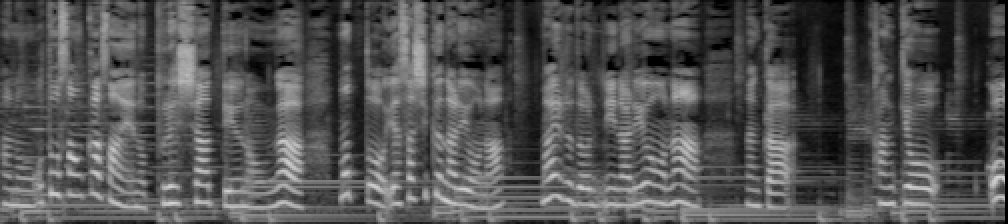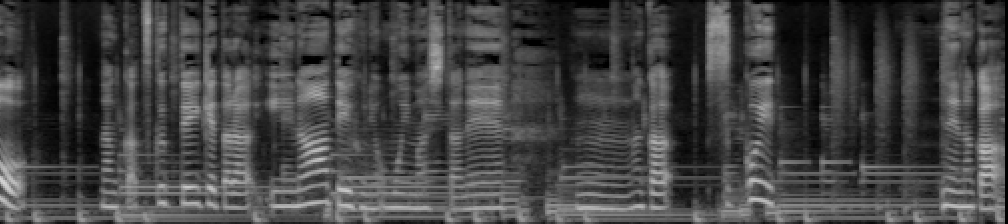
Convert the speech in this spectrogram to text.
あのお父さんお母さんへのプレッシャーっていうのがもっと優しくなるようなマイルドになるようななんか環境をなんか作っていけたらいいなっていうふうに思いましたね。うんなんかすっごいねなんか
